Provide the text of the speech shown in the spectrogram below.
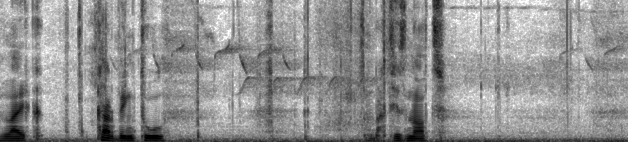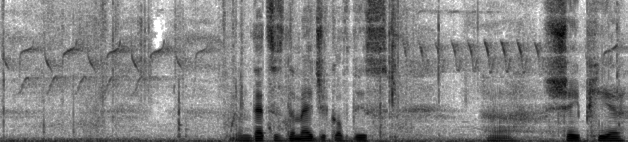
like carving tool but it's not. And that is the magic of this uh, shape here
